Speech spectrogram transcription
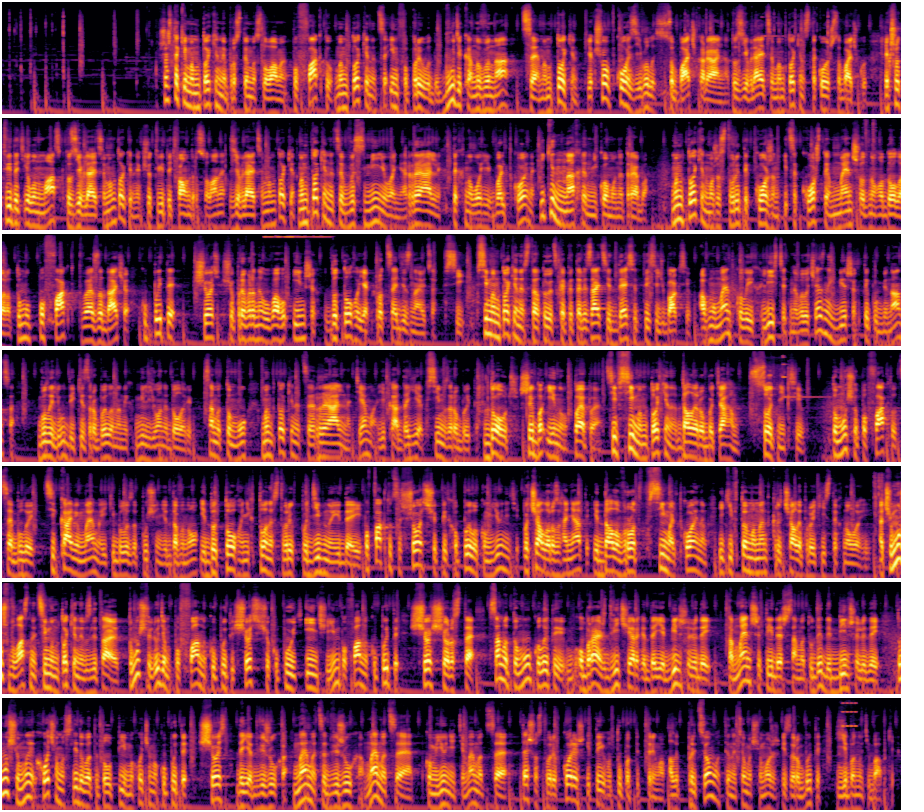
Що ж таке мемтокени простими словами? По факту, мемтокени це інфоприводи. Будь-яка новина це мемтокен. Якщо в когось з'явилась собачка реальна, то з'являється мемтокен з такою ж собачкою. Якщо твітить Ілон Маск, то з'являється мемтокен. Якщо твітить фаундер Solana, з'являється мемтокен. Мемтокени це висміювання реальних технологій в альткоїнах, які нахрен нікому не треба. Мемтокен може створити кожен, і це коштує менше одного долара. Тому по факту твоя задача купити щось, що приверне увагу інших до того, як про це дізнаються всі. Всі мемтокени стартують з капіталізації 10 тисяч баксів. А в момент, коли їх лістять на величезних біржах типу Binance, були люди, які зробили на них мільйони доларів. Саме тому мемтокени це реальна тема, яка дає всім заробити. Doge, Shiba Inu, Pepe – ці всі мемтокени дали роботягам сотні іксів. Тому що по факту це були цікаві меми, які були запущені давно, і до того ніхто не створив подібної ідеї. По факту, це щось, що підхопило ком'юніті, почало розганяти і дало в рот всім альткоїнам, які в той момент кричали про якісь технології. А чому ж власне ці мемтокени взлітають? Тому що людям по фану купити щось, що купують інші. Їм по фану купити щось, що росте. Саме тому, коли ти обираєш дві черги, де є більше людей та менше, ти йдеш саме туди, де більше людей. Тому що ми хочемо слідувати толпі. Ми хочемо купити щось, де є двіжуха. Меми це двіжуха, меми це ком'юніті, меми це те, що створив коріш, і ти його тупо підтримав. Але при цьому ти на цьому ще можеш і заробити єбануті бабки.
